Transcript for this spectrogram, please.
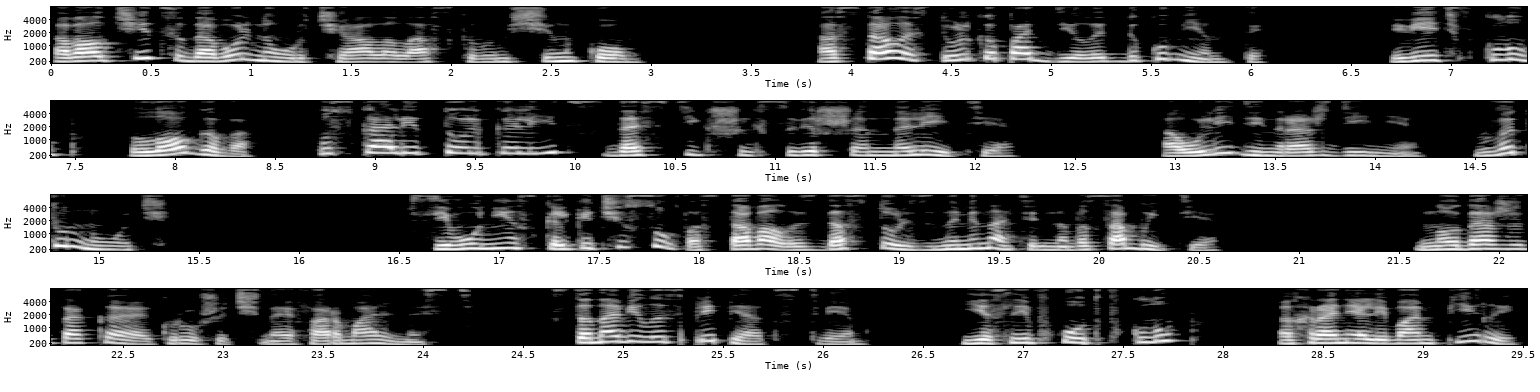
а волчица довольно урчала ласковым щенком. Осталось только подделать документы. Ведь в клуб логово пускали только лиц, достигших совершеннолетия. А у Ли день рождения в эту ночь. Всего несколько часов оставалось до столь знаменательного события. Но даже такая крошечная формальность становилась препятствием если вход в клуб охраняли вампиры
